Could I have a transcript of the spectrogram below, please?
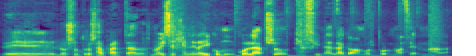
eh, los otros apartados, ¿no? Y se genera ahí como un colapso que al final acabamos por no hacer nada.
